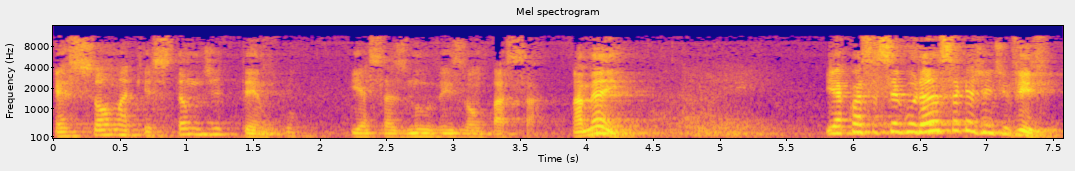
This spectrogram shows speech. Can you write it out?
É só uma questão de tempo e essas nuvens vão passar. Amém? Amém? E é com essa segurança que a gente vive.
